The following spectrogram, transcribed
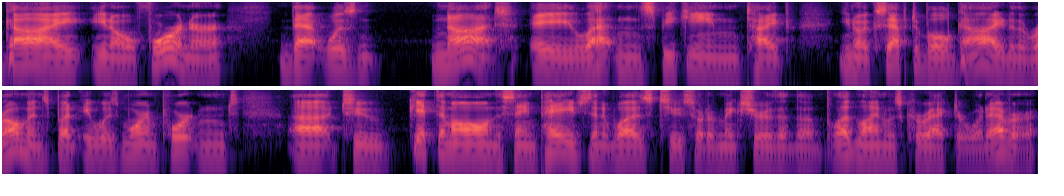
guy, you know, foreigner that was not a Latin speaking type, you know, acceptable guy to the Romans, but it was more important uh, to get them all on the same page than it was to sort of make sure that the bloodline was correct or whatever.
